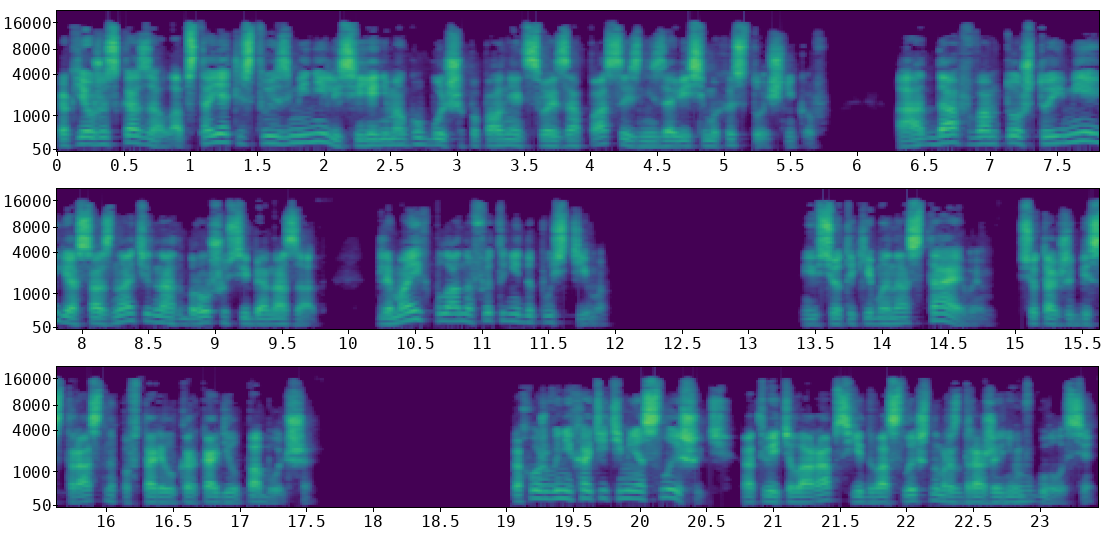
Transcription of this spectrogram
Как я уже сказал, обстоятельства изменились, и я не могу больше пополнять свои запасы из независимых источников. А отдав вам то, что имею, я сознательно отброшу себя назад. Для моих планов это недопустимо. И все-таки мы настаиваем, все так же бесстрастно повторил крокодил побольше. «Похоже, вы не хотите меня слышать», — ответил араб с едва слышным раздражением в голосе.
